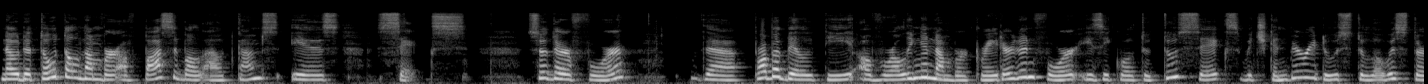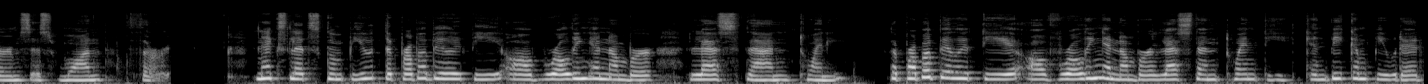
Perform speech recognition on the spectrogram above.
Now the total number of possible outcomes is 6. So therefore, the probability of rolling a number greater than 4 is equal to 2 6, which can be reduced to lowest terms as 1 third. Next, let's compute the probability of rolling a number less than 20. The probability of rolling a number less than 20 can be computed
